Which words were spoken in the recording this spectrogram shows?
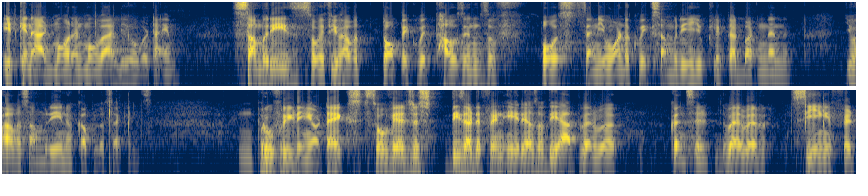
it can add more and more value over time. Summaries, so if you have a topic with thousands of posts and you want a quick summary, you click that button and you have a summary in a couple of seconds. Mm, proofreading your text. So we're just, these are different areas of the app where we're, consider, where we're seeing if it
